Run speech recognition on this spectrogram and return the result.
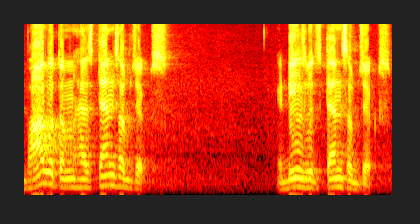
Bhagavatam has ten subjects. It deals with ten subjects.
